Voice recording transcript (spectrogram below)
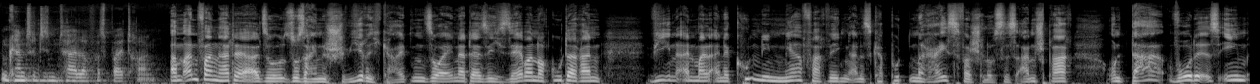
und kann zu diesem Teil auch was beitragen. Am Anfang hatte er also so seine Schwierigkeiten, so erinnert er sich selber noch gut daran, wie ihn einmal eine Kundin mehrfach wegen eines kaputten Reißverschlusses ansprach und da wurde es ihm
